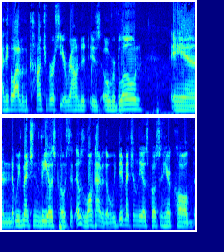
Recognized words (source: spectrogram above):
I think a lot of the controversy around it is overblown. And we've mentioned Leo's post. That was a long time ago, but we did mention Leo's post in here called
